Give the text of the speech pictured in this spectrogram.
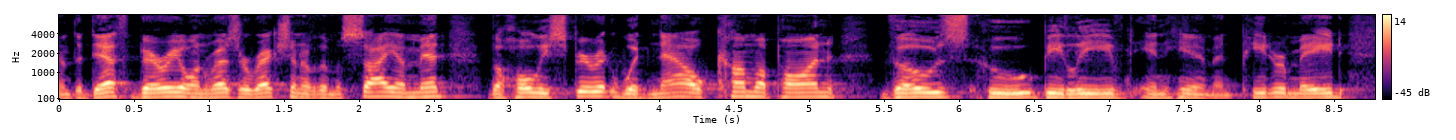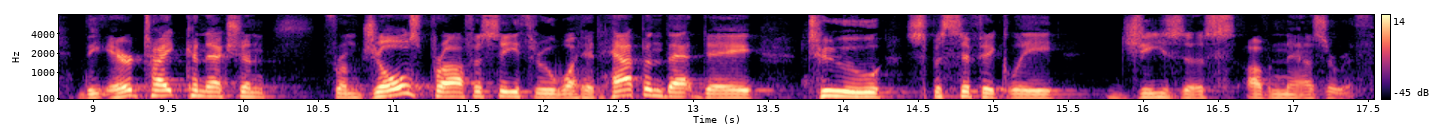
And the death, burial, and resurrection of the Messiah meant the Holy Spirit would now come upon those who believed in him. And Peter made the airtight connection from Joel's prophecy through what had happened that day to specifically Jesus of Nazareth.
